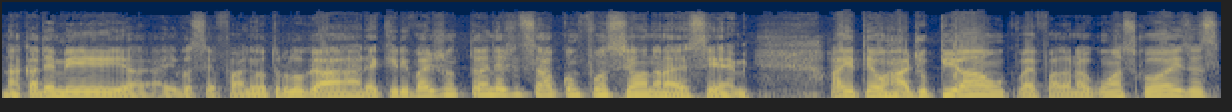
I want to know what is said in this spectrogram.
na academia, aí você fala em outro lugar, é que ele vai juntando e a gente sabe como funciona na SM. Aí tem o rádio peão, que vai falando algumas coisas.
